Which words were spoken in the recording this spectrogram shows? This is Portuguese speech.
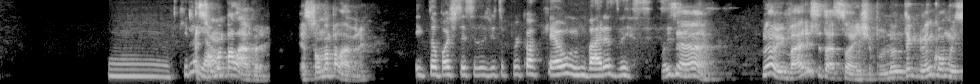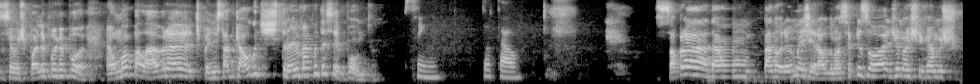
Hum, que legal. É só uma palavra. É só uma palavra. Então pode ter sido dito por qualquer um várias vezes. Pois é. Não, em várias situações, tipo, não tem nem como isso ser um spoiler, porque, pô, é uma palavra, tipo, a gente sabe que algo de estranho vai acontecer, ponto. Sim, total. Só para dar um panorama geral do nosso episódio, nós tivemos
